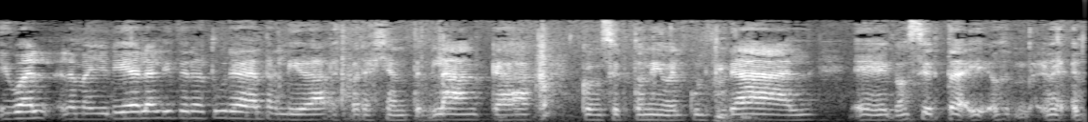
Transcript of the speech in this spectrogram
igual la mayoría de la literatura en realidad es para gente blanca, con cierto nivel cultural, eh, con cierta... eh, es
